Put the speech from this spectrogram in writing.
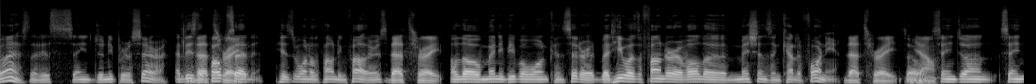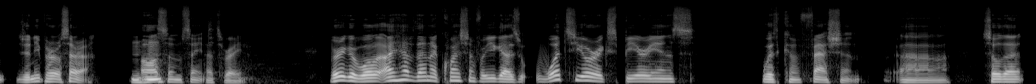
U.S. That is Saint Junipero Serra. At least the Pope right. said he's one of the founding fathers. That's right. Although many people won't consider it, but he was the founder of all the missions in California. That's right. So yeah. Saint John, Saint Junipero Serra, Mhm. awesome saint. That's right. Very good. Well, I have then a question for you guys. What's your experience with confession? Uh, so that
